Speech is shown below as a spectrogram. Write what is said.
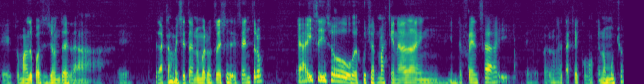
eh, tomando posesión de la, eh, de la camiseta número 13 de centro. Ahí se hizo escuchar más que nada en, defensa, y, pero en ataque como que no mucho,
